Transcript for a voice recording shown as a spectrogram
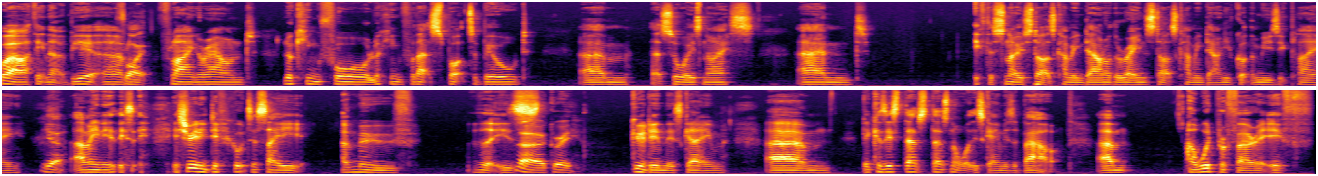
Well, I think that would be it. Um, Flight. Flying around, looking for looking for that spot to build. Um, that's always nice. And if the snow starts coming down or the rain starts coming down, you've got the music playing. Yeah, I mean, it's it's really difficult to say a move that is no, I agree. good in this game um, because it's that's that's not what this game is about. Um, I would prefer it if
